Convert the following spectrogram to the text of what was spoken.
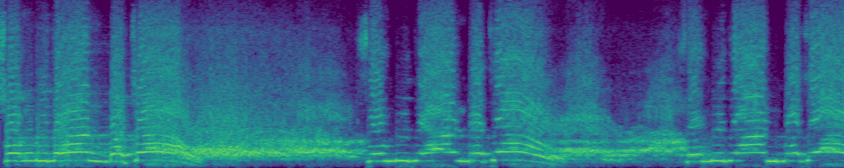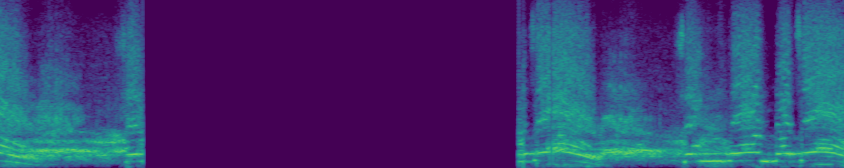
সংবিধান বাঁচাও। সংবিধান বাঁচাও। সংবিধান বাঁচাও। বাঁচাও। সংবিধান বাঁচাও।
